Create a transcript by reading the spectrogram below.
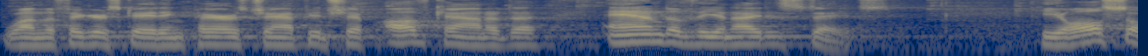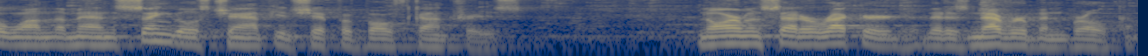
won the figure skating pairs championship of Canada and of the United States. He also won the men's singles championship of both countries. Norman set a record that has never been broken.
